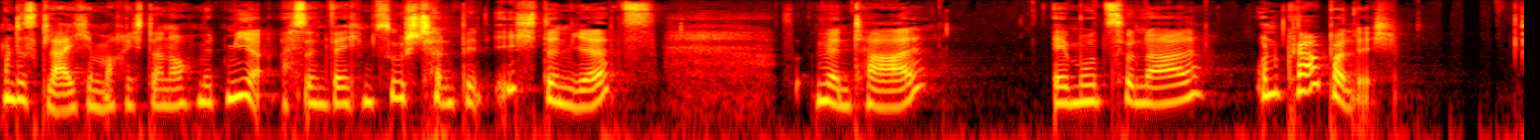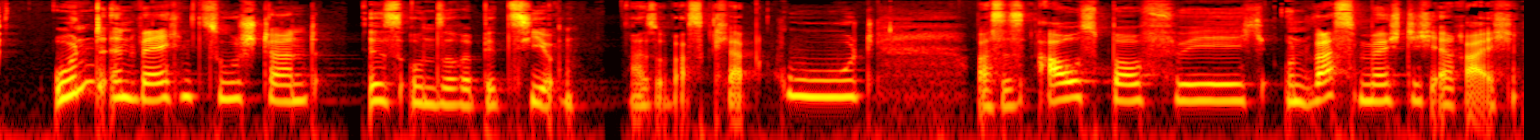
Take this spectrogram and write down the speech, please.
Und das Gleiche mache ich dann auch mit mir. Also in welchem Zustand bin ich denn jetzt? Mental, emotional und körperlich. Und in welchem Zustand ist unsere Beziehung? Also was klappt gut, was ist ausbaufähig und was möchte ich erreichen?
